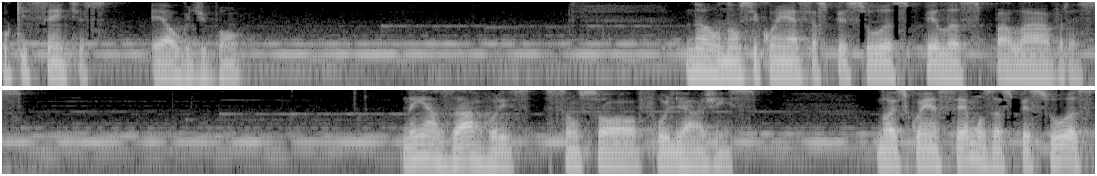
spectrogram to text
O que sentes é algo de bom? Não, não se conhece as pessoas pelas palavras nem as árvores são só folhagens. Nós conhecemos as pessoas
